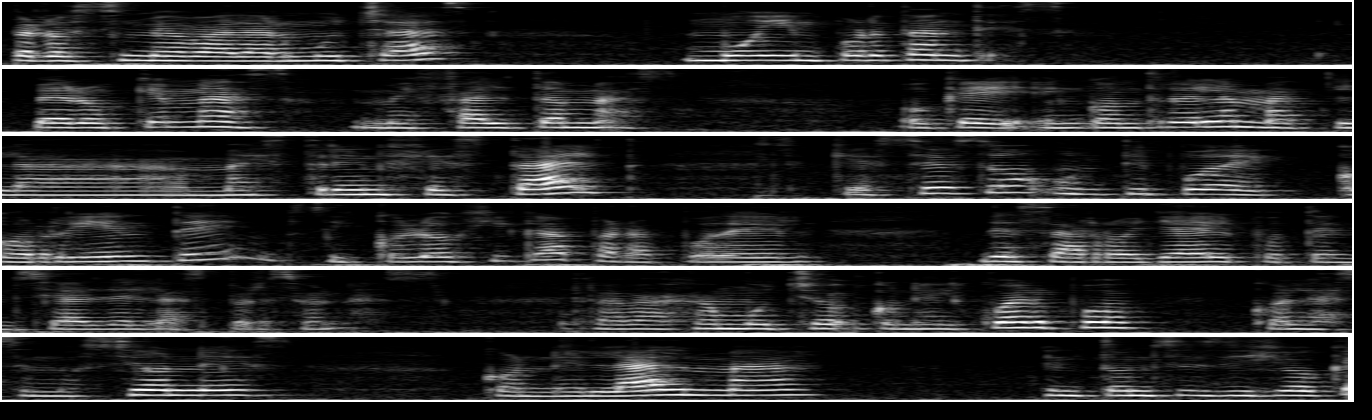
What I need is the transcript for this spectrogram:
pero sí me va a dar muchas muy importantes. Pero ¿qué más? Me falta más. Ok, encontré la, la maestría en Gestalt. ¿Qué es eso? Un tipo de corriente psicológica para poder desarrollar el potencial de las personas. Trabaja mucho con el cuerpo, con las emociones, con el alma. Entonces dije, ok,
